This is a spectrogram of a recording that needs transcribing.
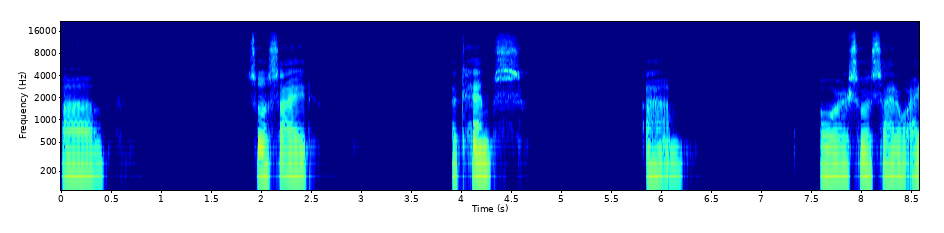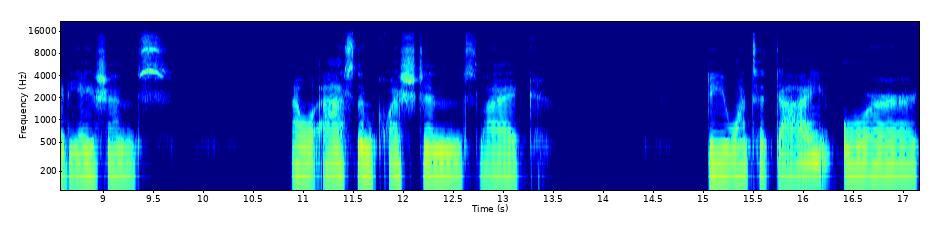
of suicide attempts um, or suicidal ideations. I will ask them questions like, Do you want to die or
